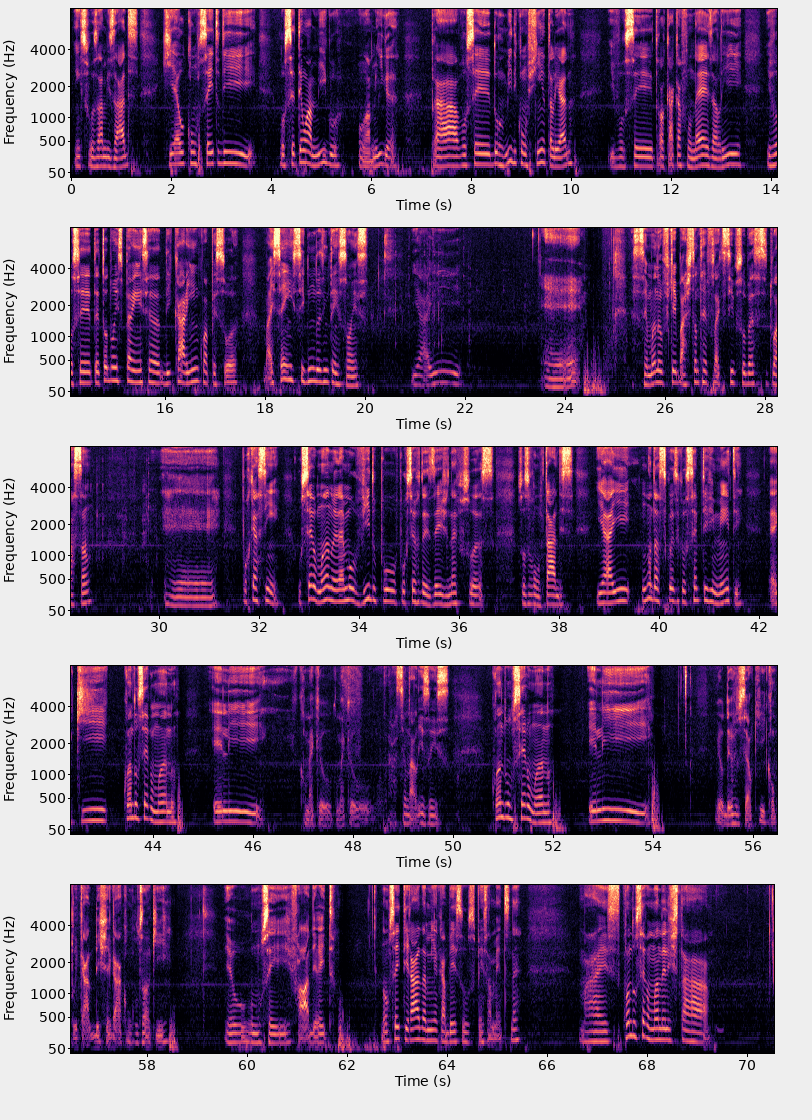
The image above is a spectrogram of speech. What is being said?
em suas amizades, que é o conceito de você ter um amigo ou amiga pra você dormir de conchinha, tá ligado? E você trocar cafunés ali e você ter toda uma experiência de carinho com a pessoa, mas sem segundas intenções. E aí é, essa semana eu fiquei bastante reflexivo sobre essa situação. É, porque assim, o ser humano ele é movido por, por seus desejos, né? Por suas, suas vontades. E aí, uma das coisas que eu sempre tive em mente é que quando o ser humano ele como é que eu como é que eu racionalizo isso? Quando um ser humano ele. Meu Deus do céu, que complicado de chegar à conclusão aqui. Eu não sei falar direito. Não sei tirar da minha cabeça os pensamentos, né? Mas quando o ser humano ele está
